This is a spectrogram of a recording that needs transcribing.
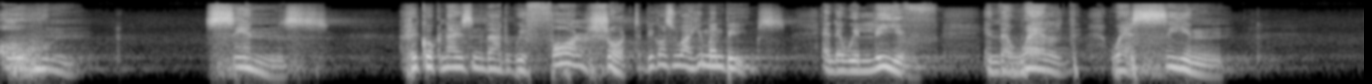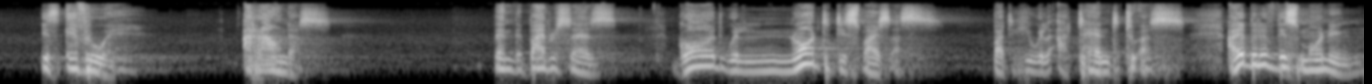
own sins, recognizing that we fall short because we are human beings and that we live in the world where sin is everywhere around us. Then the Bible says, God will not despise us, but He will attend to us. I believe this morning,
